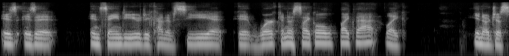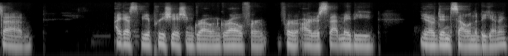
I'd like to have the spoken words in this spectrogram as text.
is, is it insane to you to kind of see it, it work in a cycle like that? Like, you know, just, uh, I guess the appreciation grow and grow for, for artists that maybe, you know, didn't sell in the beginning.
